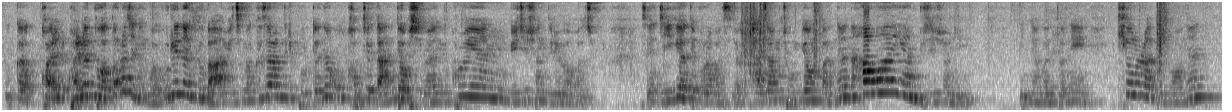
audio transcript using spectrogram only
그러니까 관, 관련도가 떨어지는 거예요. 우리는 그 마음이지만 그 사람들이 볼 때는 어 갑자기 난데없이 웬 코리안 뮤지션들이 와가지고 그래서 이제 이기한테 물어봤어요. 가장 존경받는 하와이안 뮤지션이 있냐고 했더니 키올라 비머는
